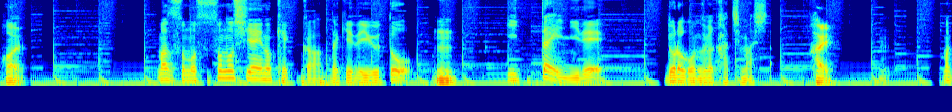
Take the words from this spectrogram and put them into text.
はい。まずその、その試合の結果だけで言うと、うん。1対2でドラゴンズが勝ちました。はい。まあ、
